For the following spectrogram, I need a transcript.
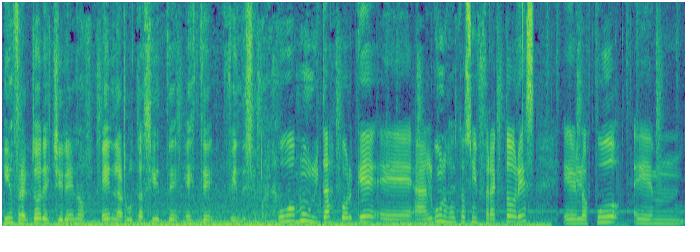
infractores chilenos en la Ruta 7 este fin de semana. Hubo multas porque eh, a algunos de estos infractores eh, los pudo em,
